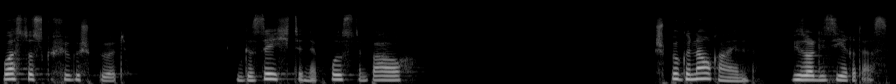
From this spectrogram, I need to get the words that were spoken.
Wo hast du das Gefühl gespürt? Im Gesicht, in der Brust, im Bauch? Spür genau rein. Visualisiere das.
